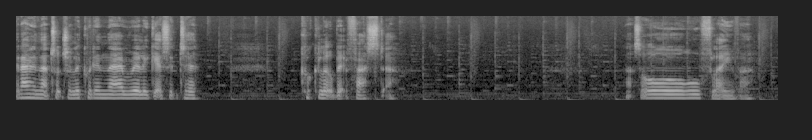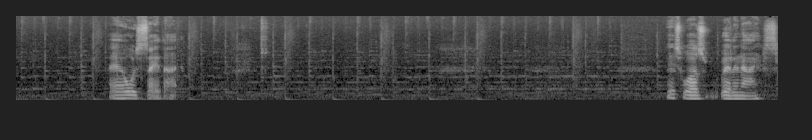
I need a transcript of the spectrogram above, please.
And adding that touch of liquid in there really gets it to cook a little bit faster. That's all flavour. I always say that. This was really nice.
